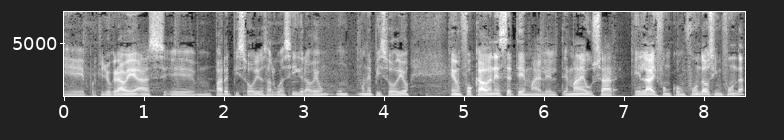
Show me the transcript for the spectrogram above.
eh, porque yo grabé hace eh, un par de episodios, algo así, grabé un, episodio enfocado en este tema, el, tema de usar el iPhone con funda o sin funda.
